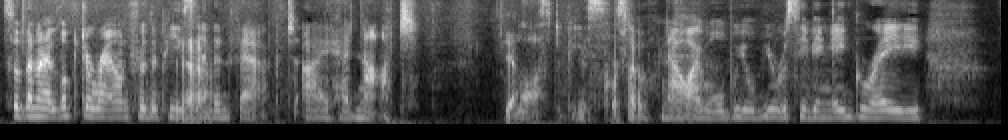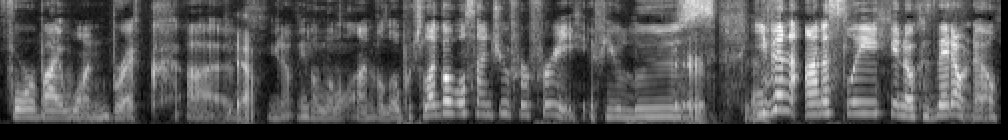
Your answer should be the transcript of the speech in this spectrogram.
So then I looked around for the piece, Yeah. and in fact, I had not Yeah. lost a piece. so now I will. We will be receiving a gray four by one brick. Uh, Yeah. You know, in a little envelope, which Lego will send you for free if you lose. There, yeah. Even honestly, you know, because they don't know.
